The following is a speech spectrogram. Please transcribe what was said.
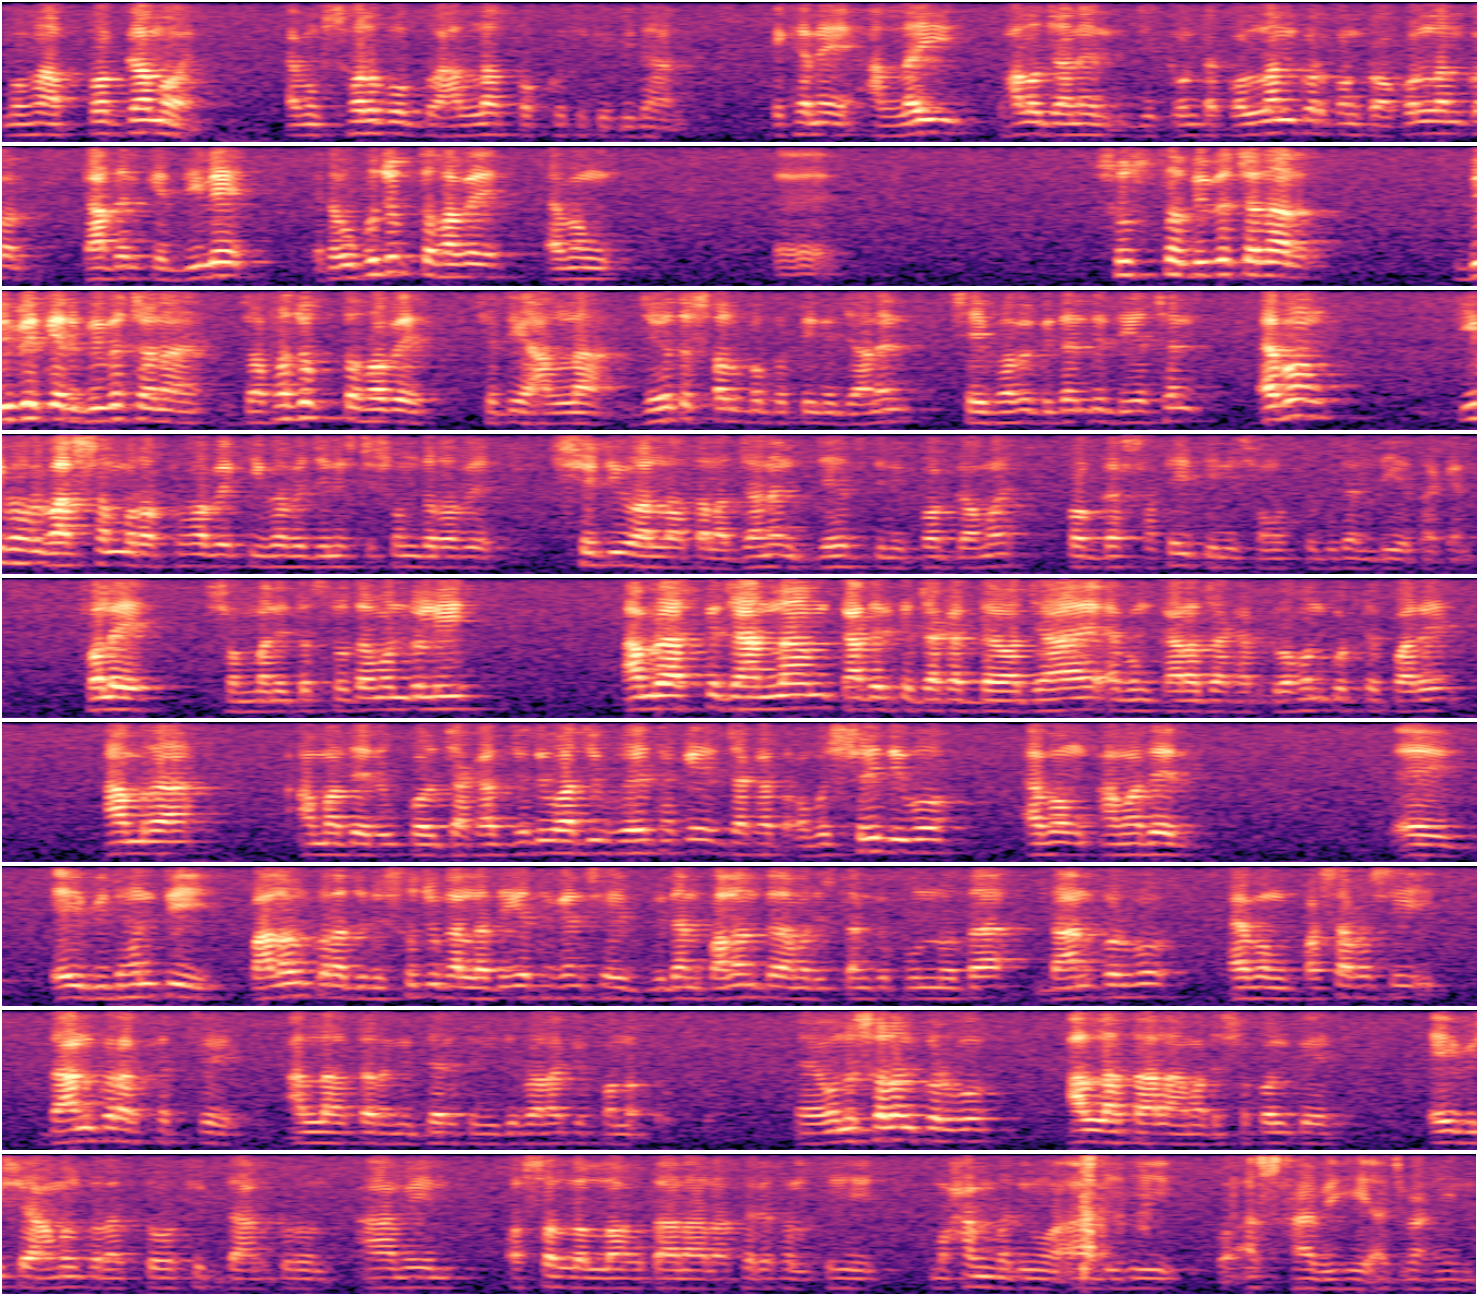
মহাপ্রজ্ঞাময় এবং সর্বজ্ঞ আল্লাহর পক্ষ থেকে বিধান। এখানে আল্লাহ ভালো জানেন যে কোনটা কল্যাণকর, কোনটা অকল্যাণকর। তাদেরকে দিলে এটা উপযুক্ত হবে এবং সুস্থ বিবেচনার বিবেকের বিবেচনায় যথাযুক্ত হবে সেটি আল্লাহ। যেহেতু সর্বজ্ঞ তিনি জানেন, সেইভাবে বিধানটি দিয়েছেন এবং কীভাবে ভারসাম্য রক্ষা হবে, কীভাবে জিনিসটি সুন্দর হবে, সেটিও আল্লাহ তালা জানেন। যেহেতু তিনি প্রজ্ঞাময়, প্রজ্ঞার সাথেই তিনি সমস্ত বিধান দিয়ে থাকেন। ফলে সম্মানিত শ্রোতামণ্ডলী আমরা আজকে জানলাম কাদেরকে জাকাত দেওয়া যায় এবং কারা জাকাত গ্রহণ করতে পারে। আমরা আমাদের উপর জাকাত যদি ওয়াজিব হয়ে থাকে, জাকাত অবশ্যই দিব এবং আমাদের এই বিধানটি পালন করার যদি সুযোগ আল্লাহ দিয়ে থাকেন, সেই বিধান পালন করে আমাদের ইসলামকে পূর্ণতা দান করব এবং পাশাপাশি দান করার ক্ষেত্রে আল্লাহ তালা নির্ধারিত নীতিমালাকে অনুসরণ করব। আল্লাহ তালা আমাদের সকলকে এই বিষয়ে আমল করার তৌফিক দান করুন। আমিন। ওসল্লাহ তালা আলা মোহাম্মদ আলিহি ও আসহাবিহি আজমাহিন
